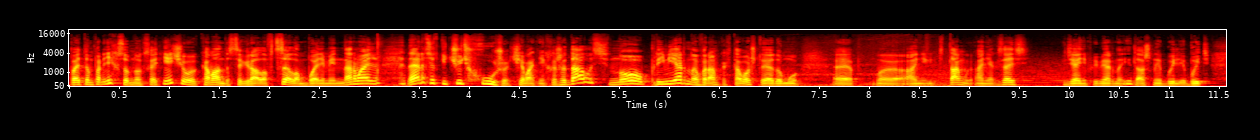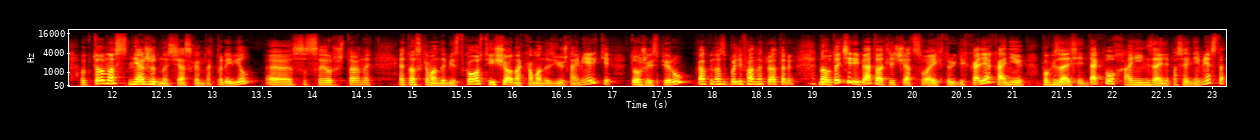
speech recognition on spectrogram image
Поэтому про них особо много сказать нечего. Команда сыграла в целом более-менее нормально. Наверное, все-таки чуть хуже, чем от них ожидалось, но примерно в рамках того, что я думаю, э, э, они там они оказались где они примерно и должны были быть. Вот кто у нас неожиданно себя, скажем так, проявил э, со своей стороны, это у нас команда Beast Coast, еще одна команда из Южной Америки, тоже из Перу, как у нас были фан-операторы. Но вот эти ребята, в отличие от своих других коллег, они показали себя не так плохо, они не заняли последнее место,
